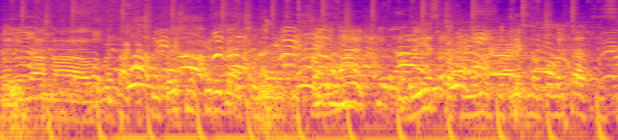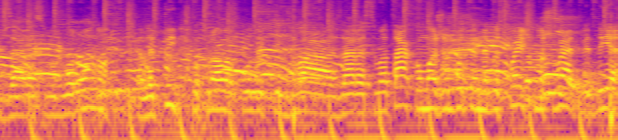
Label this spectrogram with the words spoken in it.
перевага в атаках. Точно передача близько, тому потрібно повертатися зараз в оборону. Летить покрова полетів 2 зараз в атаку. Може бути небезпечно. Швед віддає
